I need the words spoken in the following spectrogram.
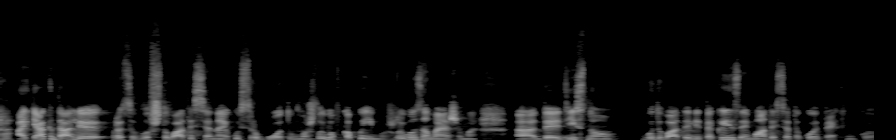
Мгм. А як далі працевлаштуватися на якусь роботу? Можливо, в КПІ, можливо, за межами, е, де дійсно будувати літаки і займатися такою технікою.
